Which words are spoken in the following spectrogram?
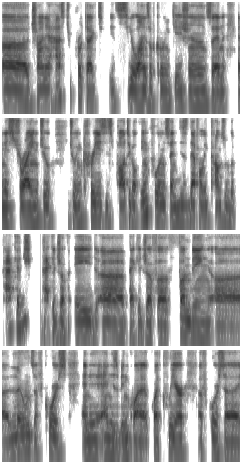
Uh, China has to protect its sea lines of communications and and is trying to to increase its political influence, and this definitely comes with a package package of aid, uh, package of uh, funding, uh, loans, of course, and and has been quite quite clear. Of course, uh,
